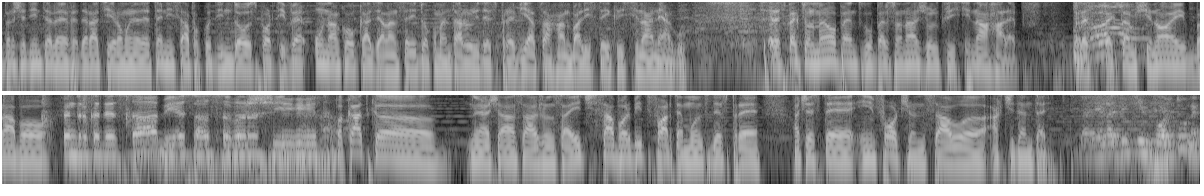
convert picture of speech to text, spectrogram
președintele Federației Române de Tenis, a făcut din două sportive una cu ocazia lansării documentarului despre viața handbalistei Cristina Neagu. Respectul meu pentru personajul Cristina Halep. Respectăm și noi, bravo! Pentru că de sabie s-a săvârșit Păcat că nu așa s-a ajuns aici. S-a vorbit foarte mult despre aceste infortuni sau uh, accidentări. Dar el a zis infortune.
